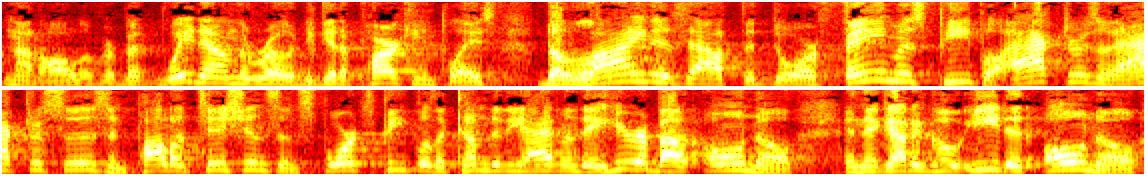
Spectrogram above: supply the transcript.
not all over, but way down the road to get a parking place. The line is out the door. Famous people, actors and actresses and politicians and sports people that come to the island, they hear about Ono and they got to go eat at Ono,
